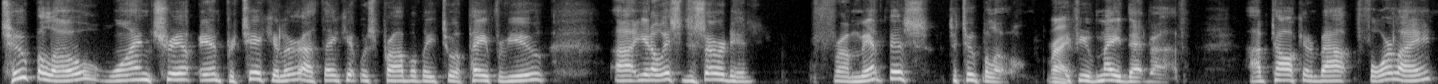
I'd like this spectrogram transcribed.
Tupelo, one trip in particular, I think it was probably to a pay per view. Uh, you know, it's deserted from Memphis to Tupelo right. if you've made that drive. I'm talking about four lane,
